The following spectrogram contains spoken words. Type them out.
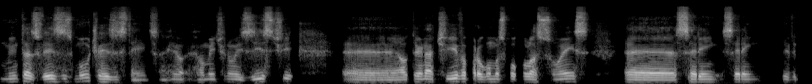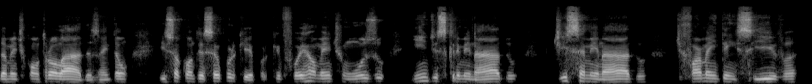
muitas vezes multiresistentes. Né? Realmente não existe é, alternativa para algumas populações é, serem, serem devidamente controladas. Né? Então, isso aconteceu por quê? Porque foi realmente um uso indiscriminado, disseminado, de forma intensiva,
